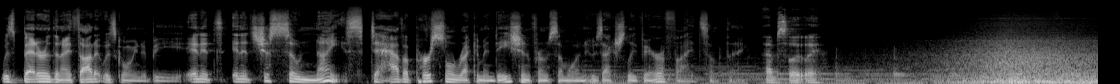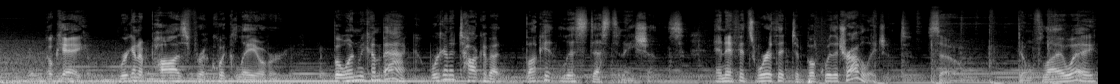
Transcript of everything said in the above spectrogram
was better than I thought it was going to be. And it's and it's just so nice to have a personal recommendation from someone who's actually verified something. Absolutely. Okay, we're going to pause for a quick layover. But when we come back, we're going to talk about bucket list destinations and if it's worth it to book with a travel agent. So, don't fly away.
